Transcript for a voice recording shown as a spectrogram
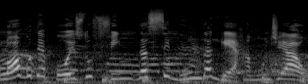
logo depois do fim da Segunda Guerra Mundial.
